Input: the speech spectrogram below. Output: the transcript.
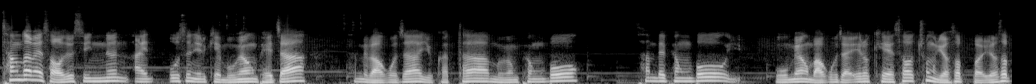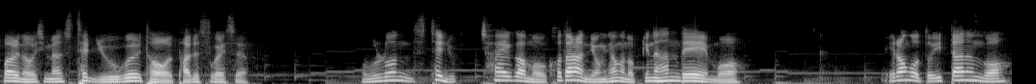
상점에서 얻을 수 있는 옷은 이렇게 무명 배자, 3배 마고자, 유카타, 무명 평복, 삼배 평복, 무명 마고자 이렇게 해서 총 6벌. 6벌 넣으시면 스탯 6을 더 받을 수가 있어요. 물론 스탯 6 차이가 뭐 커다란 영향은 없기는 한데 뭐 이런 것도 있다는 거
